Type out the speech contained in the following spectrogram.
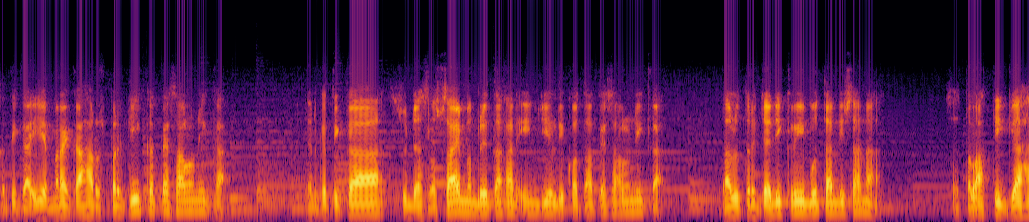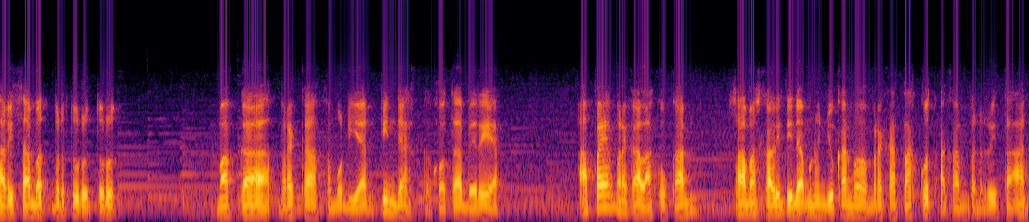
ketika ia mereka harus pergi ke Tesalonika. Dan ketika sudah selesai memberitakan Injil di kota Tesalonika, lalu terjadi keributan di sana. Setelah tiga hari sabat berturut-turut, maka mereka kemudian pindah ke kota Berea. Apa yang mereka lakukan sama sekali tidak menunjukkan bahwa mereka takut akan penderitaan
